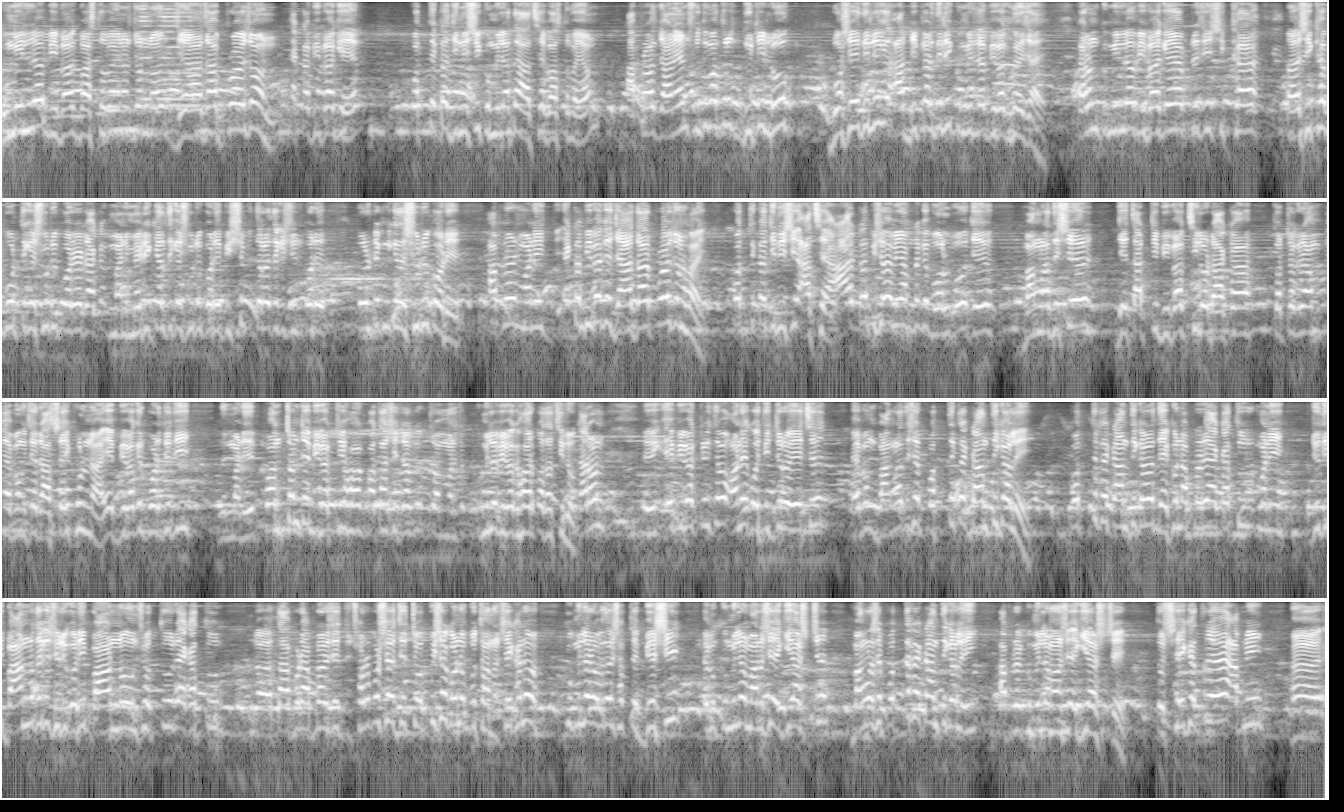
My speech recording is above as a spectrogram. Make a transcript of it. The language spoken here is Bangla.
কুমিল্লা বিভাগ বাস্তবায়নের জন্য যা যা প্রয়োজন একটা বিভাগের প্রত্যেকটা জিনিসই কুমিল্লাতে আছে বাস্তবায়ন। আপনারা জানেন শুধুমাত্র দুটি লোক বসিয়ে দিলেই আর ডিক্লার দিলেই কুমিল্লা বিভাগ হয়ে যায়। কারণ কুমিল্লা বিভাগে আপনি যে শিক্ষা শিক্ষা বোর্ড থেকে শুরু করে মানে মেডিকেল থেকে শুরু করে বিশ্ববিদ্যালয় থেকে শুরু করে পলিটেকনিক থেকে শুরু করে আপনার মানে একটা বিভাগে যা যার প্রয়োজন হয় প্রত্যেকটা জিনিসই আছে। আর একটা বিষয় আমি আপনাকে বলব যে বাংলাদেশের যে চারটি বিভাগ ছিল, ঢাকা, চট্টগ্রাম এবং যে রাজশাহী, খুলনা, এই বিভাগের পরে যদি মানে পঞ্চম যে বিভাগটি হওয়ার কথা সেটা মানে কুমিল্লা বিভাগ হওয়ার কথা ছিল। কারণ এই বিভাগটিতে অনেক ঐতিহ্য রয়েছে। এবং বাংলাদেশের প্রত্যেকটা ক্রান্তিকালে প্রত্যেকটা ক্রান্তিকালে দেখুন আপনারা একাত্তর মানে যদি বাহান্ন থেকে শুরু করি, বাহান্ন, উনসত্তর, একাত্তর তারপরে আপনার যে সর্বশেষ যে চব্বিশে গণপুত্থান সেখানেও কুমিল্লার অবদান সবচেয়ে বেশি এবং কুমিল্লার মানুষ এগিয়ে আসছে। বাংলাদেশের প্রত্যেকটা ক্রান্তিকালেই আপনার কুমিল্লার মানুষ এগিয়ে আসছে। তো সেই ক্ষেত্রে আপনি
